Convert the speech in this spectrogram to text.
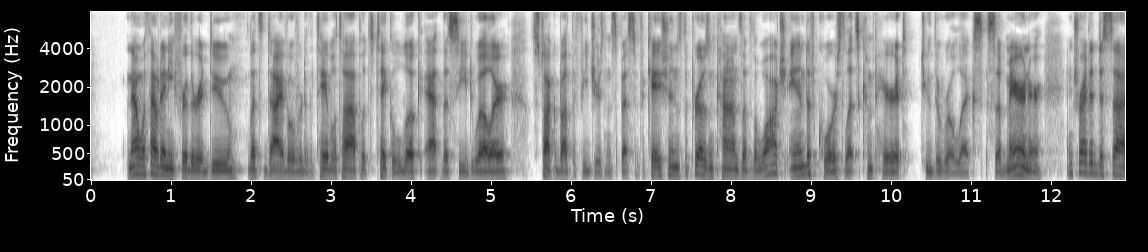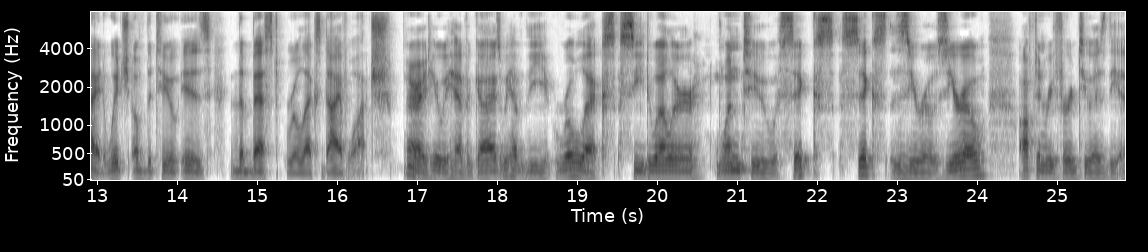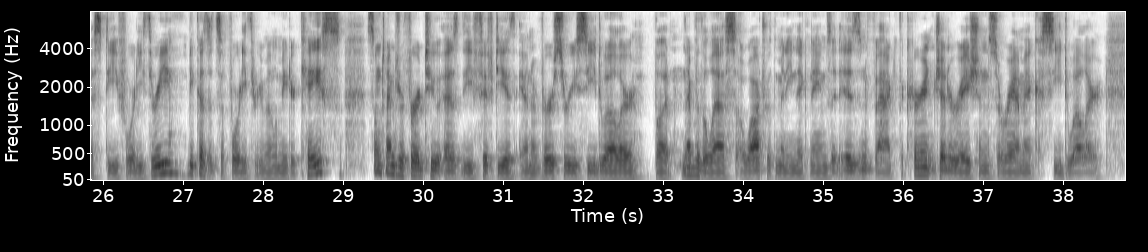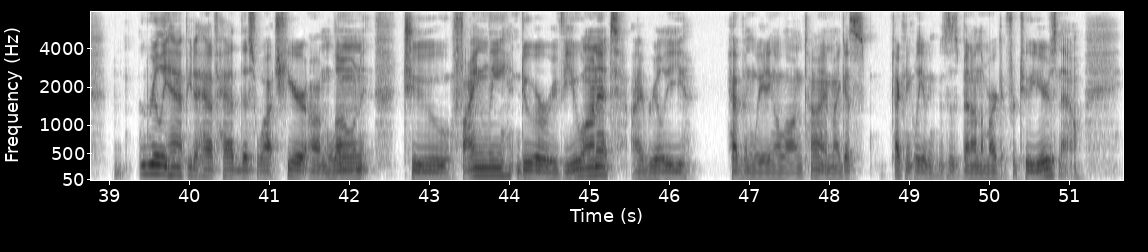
Now, without any further ado, let's dive over to the tabletop. Let's take a look at the Sea Dweller. Let's talk about the features and specifications, the pros and cons of the watch, and of course, let's compare it to the Rolex Submariner and try to decide which of the two is the best Rolex dive watch. All right, here we have it, guys. We have the Rolex Sea Dweller 126600, often referred to as the SD43 because it's a 43 millimeter case, sometimes referred to as the 50th anniversary Sea Dweller, but nevertheless, a watch with many nicknames, it is in fact the current generation ceramic Sea Dweller really happy to have had this watch here on loan to finally do a review on it. I really have been waiting a long time. I guess technically this has been on the market for two years now.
